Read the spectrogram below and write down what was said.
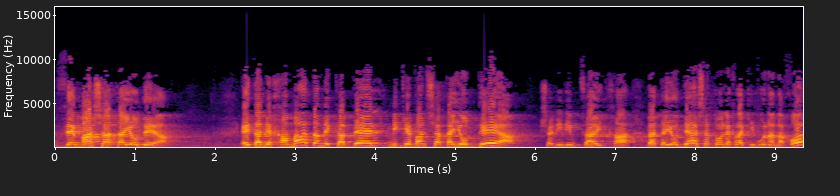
זה מה שאתה יודע. את הנחמה אתה מקבל מכיוון שאתה יודע שאני נמצא איתך ואתה יודע שאתה הולך לכיוון הנכון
